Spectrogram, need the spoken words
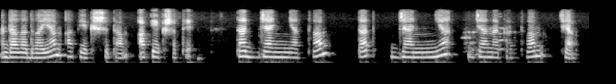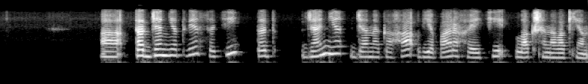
दलद्वयम् अपेक्षितम् अपेक्षते तज्जन्यत्वं तत् जन्यजनकत्वं च तज्जन्यत्वे सति तद् जन्यजनकः व्यापारः इति लक्षणवाक्यम्।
